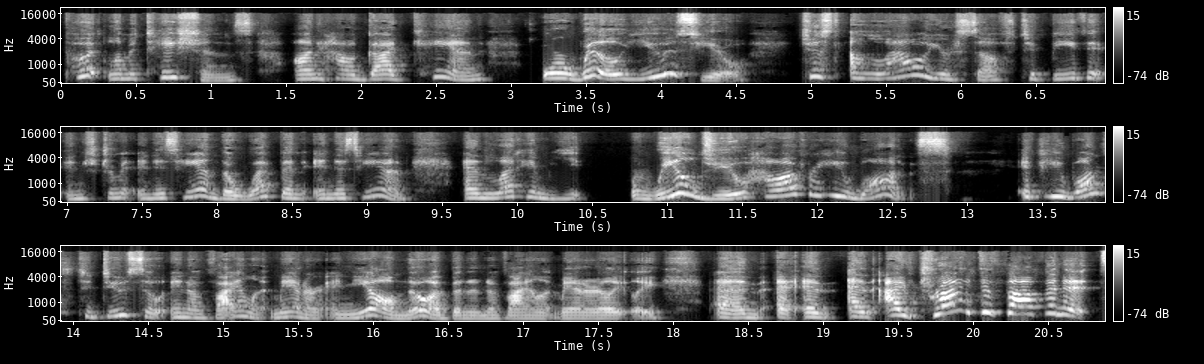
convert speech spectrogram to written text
put limitations on how god can or will use you just allow yourself to be the instrument in his hand, the weapon in his hand, and let him wield you however he wants. If he wants to do so in a violent manner, and y'all know I've been in a violent manner lately, and and and I've tried to soften it,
